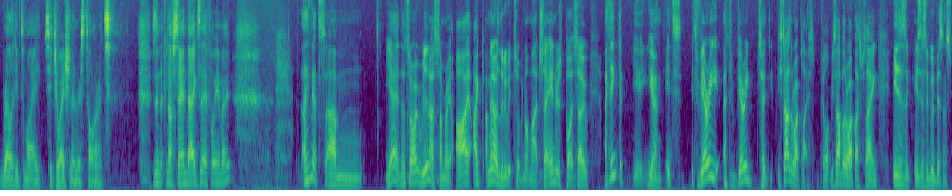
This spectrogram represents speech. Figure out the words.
relative to my situation and risk tolerance? Is there enough sandbags there for you, mate? I think that's um, yeah, that's a really nice summary. I, I going to a little bit to it, but not much. So Andrew's point. So I think you know it's it's very it's very. So you start at the right place, Philip. You start at the right place by saying, is this a, is this a good business?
